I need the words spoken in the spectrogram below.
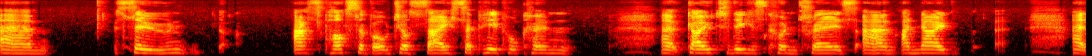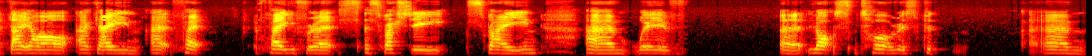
um, soon as possible just say so people can uh, go to these countries um, I know uh, they are again uh, favourites especially Spain um, with uh, lots of tourists but um,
